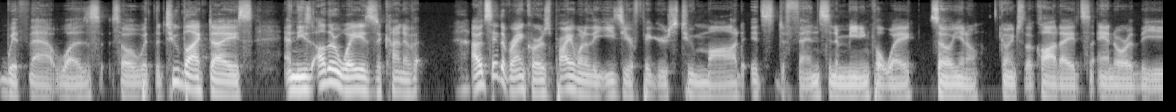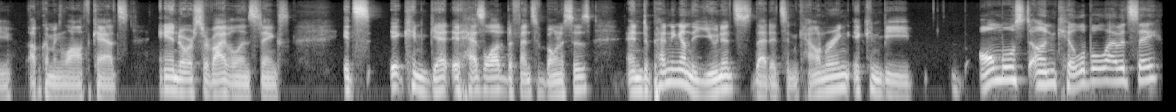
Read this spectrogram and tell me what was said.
with that was so with the two black dice and these other ways to kind of, I would say the Rancor is probably one of the easier figures to mod its defense in a meaningful way. So you know, going to the Clawdites and or the upcoming Lothcats and or Survival Instincts, it's it can get it has a lot of defensive bonuses, and depending on the units that it's encountering, it can be almost unkillable. I would say.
